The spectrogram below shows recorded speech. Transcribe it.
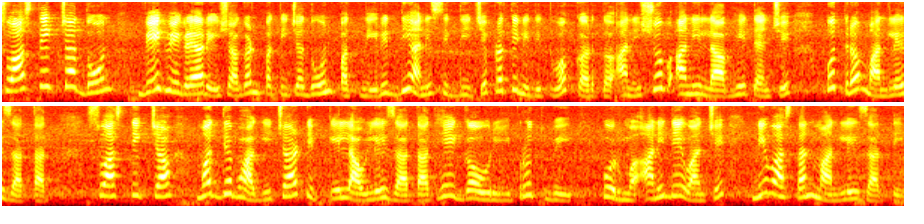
स्वास्तिकच्या दोन वेगवेगळ्या रेषा गणपतीच्या दोन पत्नी रिद्धी आणि सिद्धीचे प्रतिनिधित्व करतं आणि शुभ आणि लाभ हे त्यांचे पुत्र मानले जातात. स्वास्तिकच्या मध्यभागी चार टिपके लावले जातात. हे गौरी पृथ्वी कुर्म आणि देवांचे निवासस्थान मानले जाते.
